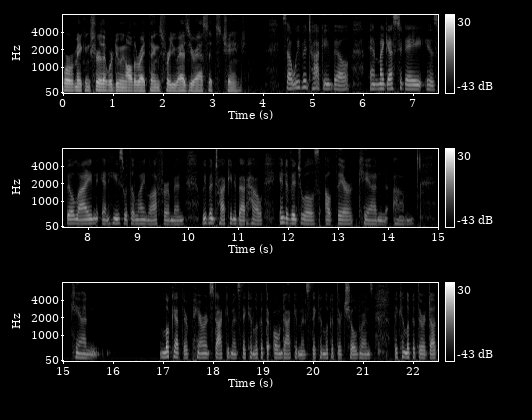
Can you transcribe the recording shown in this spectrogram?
where we're making sure that we're doing all the right things for you as your assets change. So we've been talking, Bill, and my guest today is Bill Lyne, and he's with the Lyne Law Firm, and we've been talking about how individuals out there can um, can look at their parents' documents, they can look at their own documents, they can look at their children's, they can look at their adult,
